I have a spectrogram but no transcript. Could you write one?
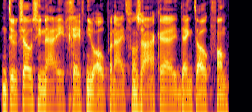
natuurlijk zo zien. Hij geeft nu openheid van zaken. Hij denkt ook van,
